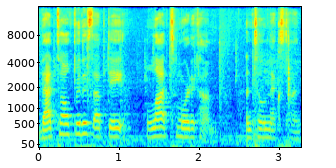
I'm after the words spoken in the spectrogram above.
that's all for this update. Lots more to come. Until next time.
